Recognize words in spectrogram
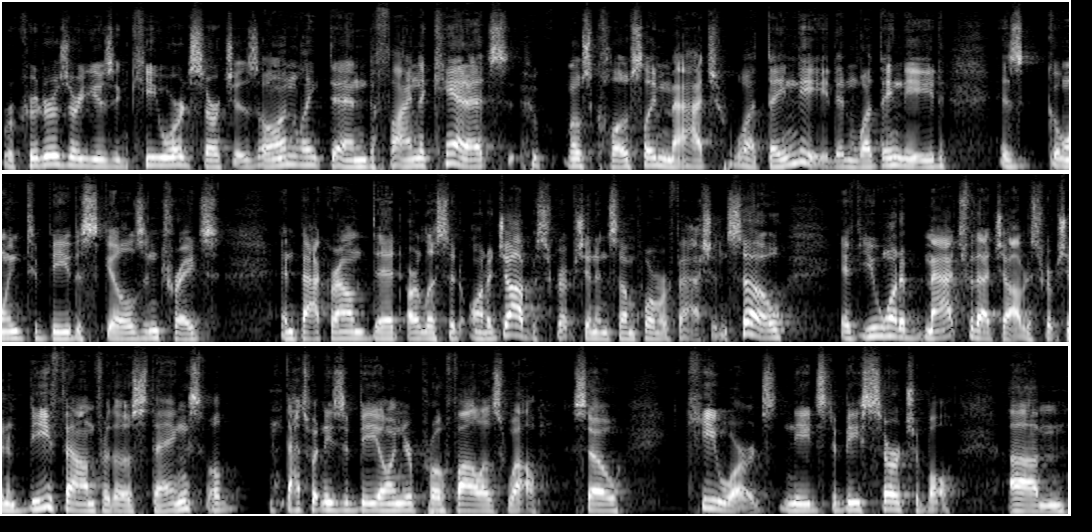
recruiters are using keyword searches on LinkedIn to find the candidates who most closely match what they need. And what they need is going to be the skills and traits and background that are listed on a job description in some form or fashion. So if you want to match for that job description and be found for those things, well, that's what needs to be on your profile as well. So keywords needs to be searchable. Um,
